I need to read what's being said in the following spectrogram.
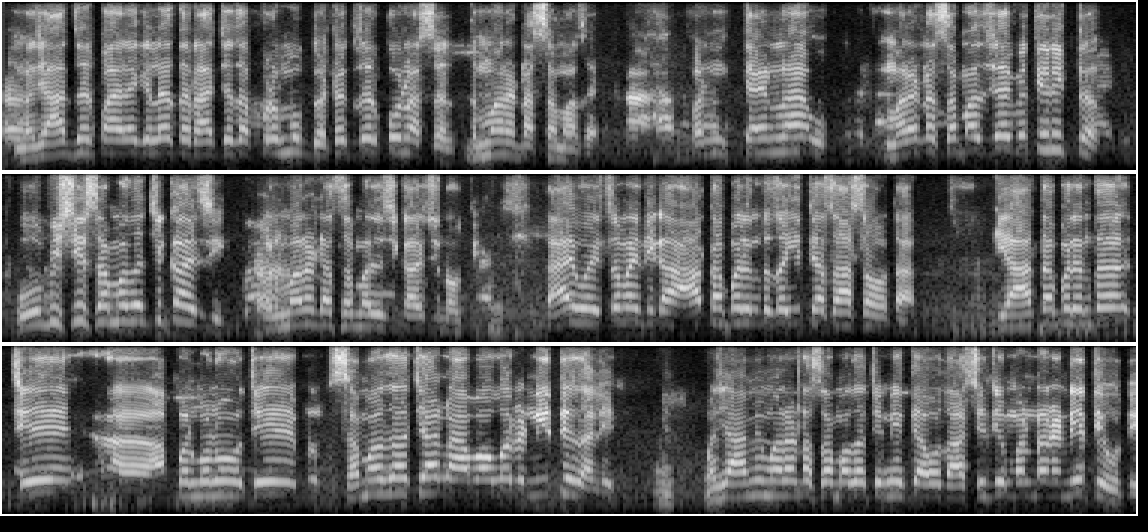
म्हणजे आज जर पाहायला गेलं तर राज्याचा प्रमुख घटक जर कोण असेल तर मराठा समाज आहे. पण त्यांना मराठा समाजाच्या व्यतिरिक्त ओबीसी समाजाची काळजी पण मराठा समाजाची काळजी नव्हती. काय व्हायचं माहिती का? आतापर्यंतचा इतिहास असा होता की आतापर्यंत जे आपण म्हणू जे समाजाच्या नावावर नेते झाले म्हणजे आम्ही मराठा समाजाचे नेते आहोत असे जे म्हणणारे नेते होते.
